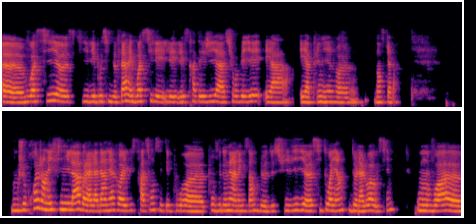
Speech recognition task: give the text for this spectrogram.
Euh, voici euh, ce qu'il est possible de faire et voici les, stratégies à surveiller et à, punir euh, dans ce cas-là. Donc, je crois que j'en ai fini là. Voilà, la dernière illustration, c'était pour vous donner un exemple de, suivi citoyen de la loi aussi, où on voit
